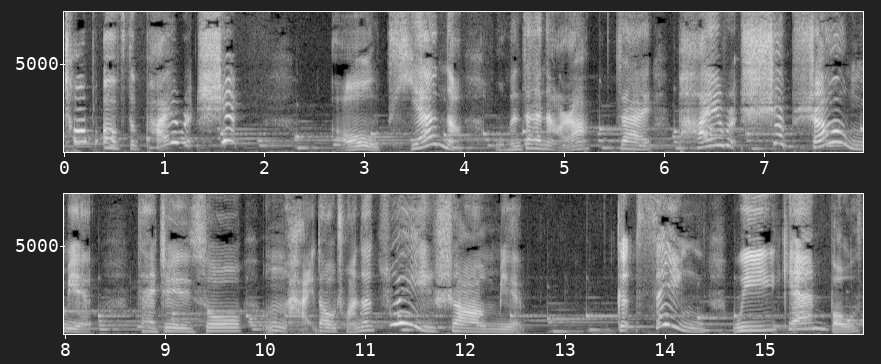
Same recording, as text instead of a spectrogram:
top of the pirate ship. 哦天哪，我们在哪儿啊？在 pirate ship 上面，在这艘嗯海盗船的最上面。Good thing we can both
